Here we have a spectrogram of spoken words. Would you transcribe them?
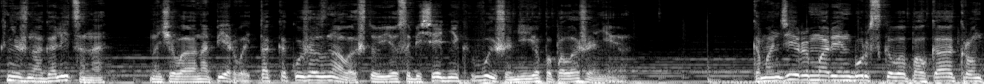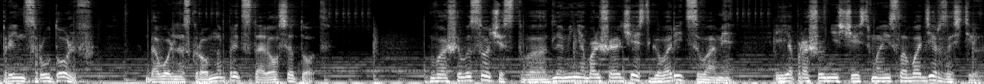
княжна Голицына», Начала она первой, так как уже знала, что ее собеседник выше нее по положению. «Командир Мариенбургского полка кронпринц Рудольф», – довольно скромно представился тот. «Ваше Высочество, для меня большая честь говорить с вами, и я прошу не счесть мои слова дерзостью.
